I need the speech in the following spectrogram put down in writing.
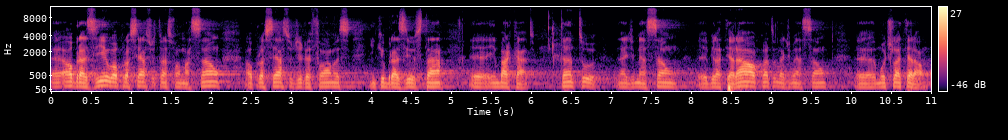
eh, ao Brasil, ao processo de transformação, ao processo de reformas em que o Brasil está eh, embarcado, tanto na dimensão eh, bilateral quanto na dimensão multilateral.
